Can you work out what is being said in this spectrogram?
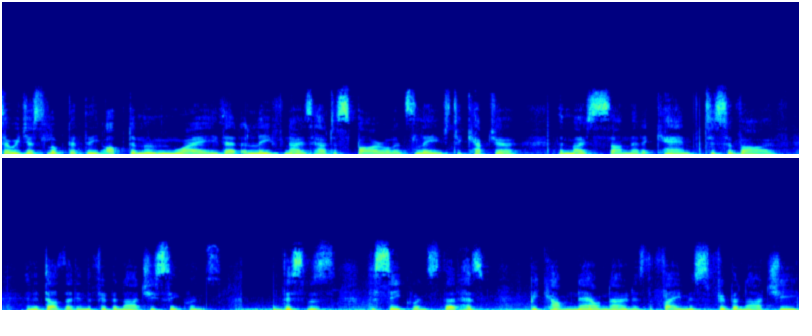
So we just looked at the optimum way that a leaf knows how to spiral its leaves to capture the most sun that it can to survive. And it does that in the Fibonacci sequence. This was the sequence that has become now known as the famous Fibonacci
